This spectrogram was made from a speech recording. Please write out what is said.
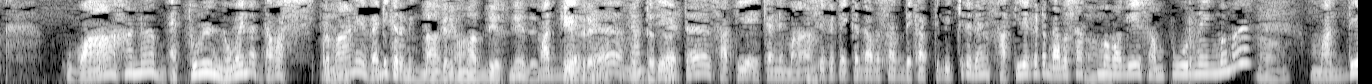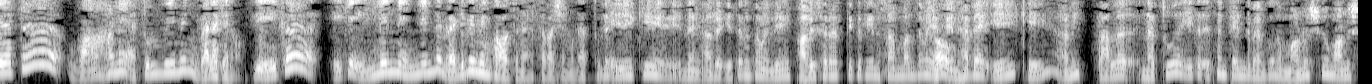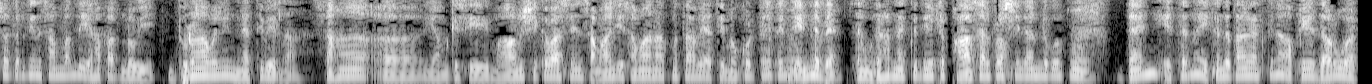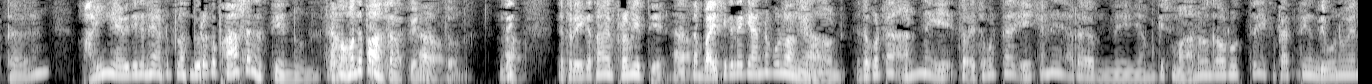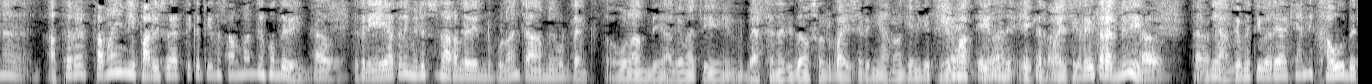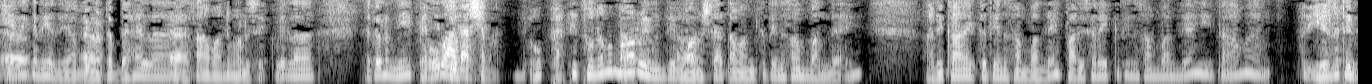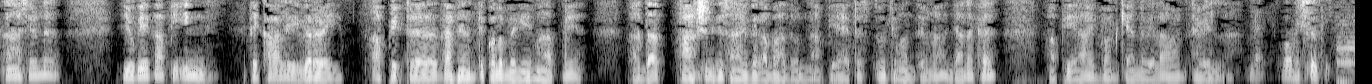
වාහන ඇතුල් නොවන දවස් ප්‍රමාණය වැඩි කරමින් නාගරික මධ්‍යයට නේද මධ්‍යයට සතිය ඒ කියන්නේ මාසයකට එක දවසක් දෙකක් තිබිච්ච එක දැන් සතියකට දවසක්ම වගේ සම්පූර්ණයෙන්මම මධ්‍යයට වාහන ඇතුල් වීමෙන් වැළකෙනවා. ඉතින් ඒක ඒක එන්නෙන් එන්නෙන් වැඩි වෙමින් පවතින අත් වශයෙන්ම ගත්තොත්. ඒකේ දැන් අර එතන තමයි මේ පරිසරයත් එක්ක තියෙන සම්බන්ධම ඒක. හැබැයි ඒකේ අනිත් තල නැතුව ඒක එතනට එන්න බෑ. මොකද මිනිස්සු මිනිස්සු අතර තියෙන සම්බන්ධය යහපත් නොවේ. දුරාවලින් නැති වෙලා සහ යම්කිසි මානසික වශයෙන් සමාජීය සමානාත්මතාවය ඇති නොකොට එතෙන්ට එන්න බෑ. දැන් උදාහරණයක් විදිහට පාසල් ප්‍රශ්නේ ගන්නකො. දැන් එතන එකඟතාවයක් තියෙනවා අපේ දරුවට පයින් ඇවිදගෙන යන්න පුළුවන් දුරක පාසලක් තියෙන්න ඕන. ඒක හොඳ පාසලක් වෙන්නත් ඕන. නේ? ඒතර ඒක තමයි ප්‍රමිතිය. නැත්නම් බයිසිකලයක යන්න පුළුවන් වෙනවා ඕන. එතකොට අන්න ඒ එතකොට ඒ කියන්නේ අර මේ යම්කිසි මානව ගෞරවත්වය එක පැත්තකින් දිනු වෙන අතර තමයි මේ පරිසරයත් එක්ක තියෙන සම්බන්ධය හොඳ වෙන්නේ. ඔව්. ඒතර ඒ අතරේ මිනිස්සු සරල වෙන්න පුළුවන්. චාමේකට දැන් ඕලන්දේ අගමැති වැස්ස නැති දවස්වල බයිසිකලෙන් යනවා කියන එකේ තේරුමක් තියෙනවා. ඒක බයිසිකල විතරක් නෙවෙයි. ඔව්. මේ අගමැතිවරයා කියන්නේ කවුද කියන එක නේද? එයා බිමට බැහැලා සාමාන්‍ය මිනිසෙක් වෙලා එතකොට මේ පැති ආදර්ශමත්. ඔව් පැති තුනම මාරු වෙන තියෙන මනුෂ්‍යයා තමන්ට තියෙන සම්බන්ධයයි අනිකා එක්ක තියෙන සම්බන්ධයයි පරිසරය එක්ක තියෙන සම්බන්ධයයි ඊටාම ඉහළට විකාශ වෙන යුගයක අපි ඉන්නේ. අපේ කාලේ ඉවර වෙයි. අපිට දමයන්ති කොළඹගේ මහත්මිය අද තාක්ෂණික සහයෝගය ලබා දුන්නා. අපි ඇයට ස්තුතිවන්ත වෙනවා. ජනක අපි ආයිබෝන් කියන වෙලාවට ඇවිල්ලා. හොඳයි. බොහොම ස්තුතියි.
